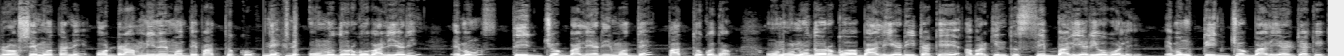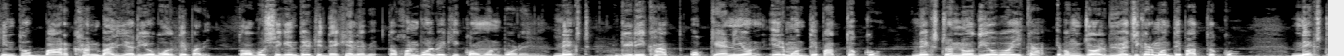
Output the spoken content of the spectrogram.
রসে মতানে ও ড্রামলিনের মধ্যে পার্থক্য। নেক্সট অনুদৈর্ঘ্য বালিয়ারি এবং তির্যক বালিয়ারির মধ্যে পার্থক্য দাও। অনুদৈর্ঘ্য বালিয়ারিটাকে আবার কিন্তু শিব বালিয়ারিও বলে এবং তির্যক বালিয়ারিটাকে কিন্তু বারখান বালিয়ারিও বলতে পারি। তো অবশ্যই কিন্তু এটি দেখে নেবে। তখন বলবে কি, কমন পড়েনি। নেক্সট গিরিখাত ও ক্যানিয়ন এর মধ্যে পার্থক্য। নেক্সট নদী অববাহিকা এবং জল বিভাজিকার মধ্যে পার্থক্য। নেক্সট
